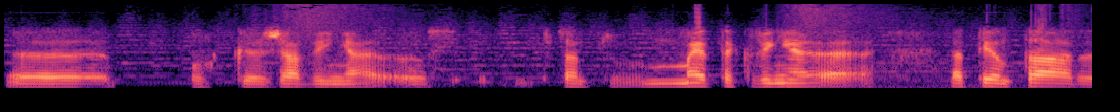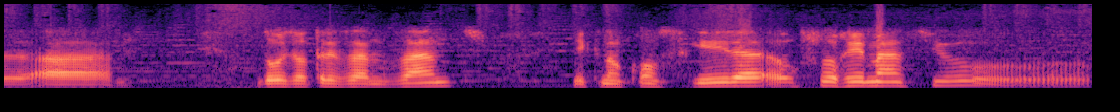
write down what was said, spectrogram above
Uh, porque já vinha, portanto, meta que vinha a, a tentar há dois ou três anos antes e que não conseguira, o professor Rimâncio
